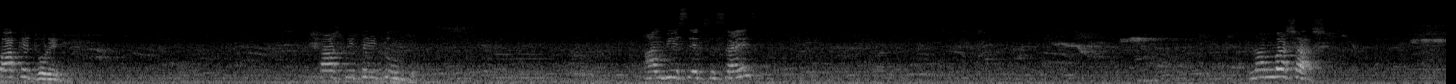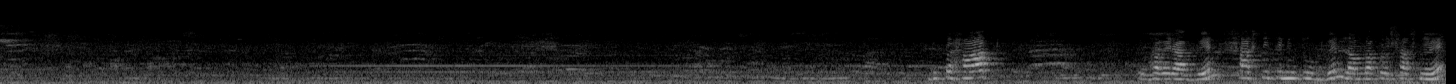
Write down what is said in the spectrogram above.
পাকে ধরে নিন। শ্বাস নিতে নিতে উঠবে আইবিএস এক্সারসাইজ লম্বা শ্বাস দুটো হাত এভাবে রাখবেন নিতে নিতে উঠবেন লম্বা করে শ্বাস নেবেন।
